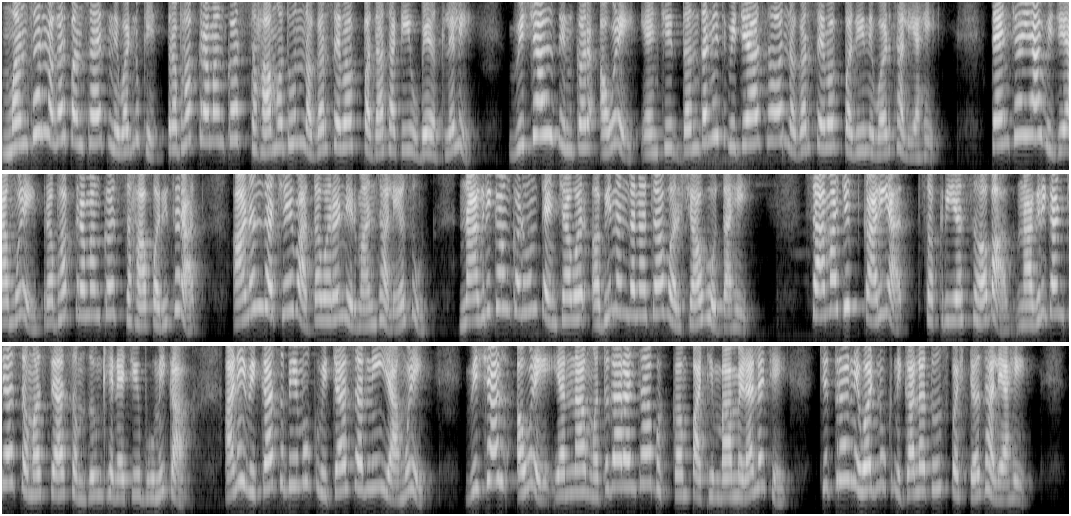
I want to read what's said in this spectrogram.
मनसर नगरपंचायत निवडणुकीत प्रभाग क्रमांक सहामधून नगरसेवक पदासाठी उभे असलेले विशाल दिनकर आवळे यांची दणदणीत विजयासह नगरसेवकपदी निवड झाली आहे. त्यांच्या या विजयामुळे प्रभाग क्रमांक सहा परिसरात आनंदाचे वातावरण निर्माण झाले असून नागरिकांकडून त्यांच्यावर अभिनंदनाचा वर्षाव होत आहे. सामाजिक कार्यात सक्रिय सहभाग नागरिकांच्या समस्या समजून घेण्याची भूमिका आणि विकासभिमुख विचारसरणी यामुळे विशाल आवळे यांना मतदारांचा भक्कम पाठिंबा मिळाल्याचे चित्र निवडणूक निकालातून स्पष्ट झाले आहे.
